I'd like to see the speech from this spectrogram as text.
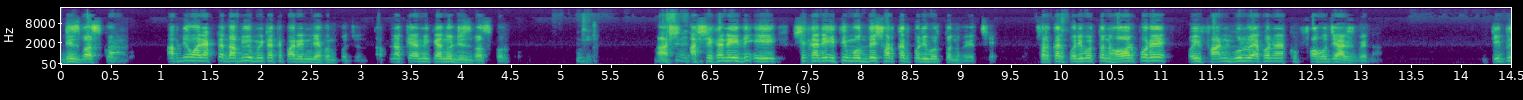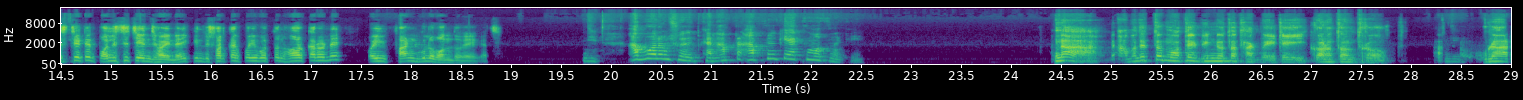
ডিসবার্স করব। আপনি আমার একটা দাবিও মেটাতে পারেননি এখন পর্যন্ত। আপনাকে আমি কেন ডিসবার্স করব? জি। আর আর সেখানে সেখানে ইতিমধ্যে সরকার পরিবর্তন হয়েছে। সরকার পরিবর্তন হওয়ার পরে ওই ফান্ডগুলো এখন আর খুব সহজে আসবে না। ডিপ স্টেটের পলিসি চেঞ্জ হয় নাই কিন্তু সরকার পরিবর্তন হওয়ার কারণে ওই ফান্ডগুলো বন্ধ হয়ে গেছে। আবু আলম শহীদ খান আপনার আপনিও কি একমত নাকি? না আমাদের তো মতের ভিন্নতা থাকবে এটাই গণতন্ত্র। জি। উনার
